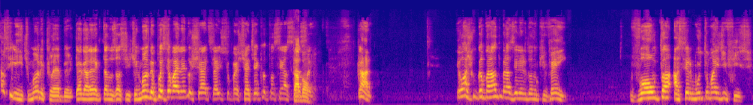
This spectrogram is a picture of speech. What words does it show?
É o seguinte, Mano Kleber e a galera que está nos assistindo. Mano, depois você vai lendo o chat aí, superchat aí, que eu tô sem acesso tá bom. aí. Cara, eu acho que o Campeonato Brasileiro do ano que vem volta a ser muito mais difícil.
